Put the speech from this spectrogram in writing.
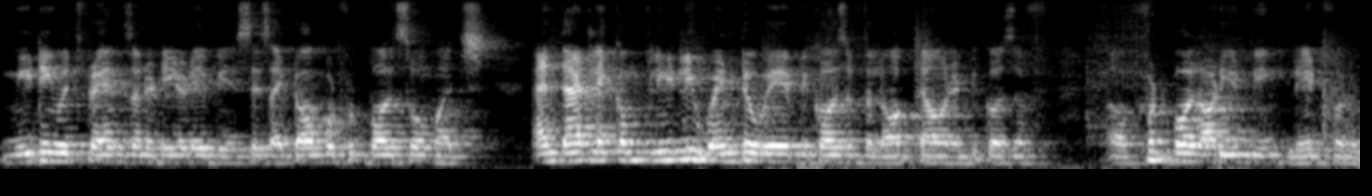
meeting with friends on a day to day basis, I talk about football so much, and that like completely went away because of the lockdown and because of uh, football not even being played for a,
